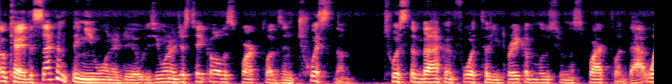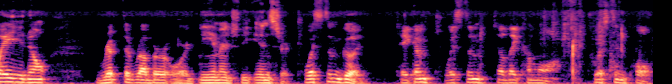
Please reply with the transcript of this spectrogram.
Okay, the second thing you want to do is you want to just take all the spark plugs and twist them. Twist them back and forth till you break them loose from the spark plug. That way you don't rip the rubber or damage the insert. Twist them good. Take them, twist them till they come off. Twist and pull.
